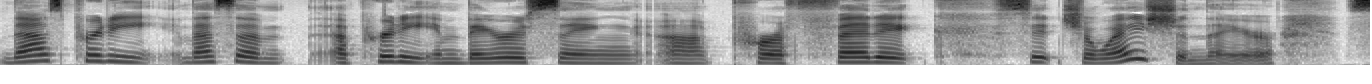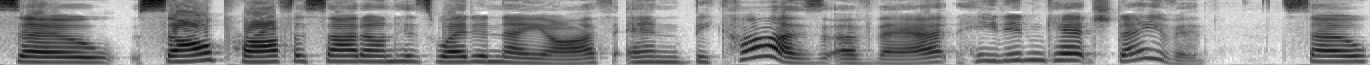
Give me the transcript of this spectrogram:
that's pretty that's a, a pretty embarrassing uh, prophetic situation there so saul prophesied on his way to naioth and because of that he didn't catch david so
